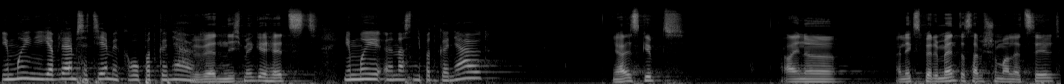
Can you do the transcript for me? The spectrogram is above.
И мы не являемся теми, кого Wir подгоняют. werden nicht mehr gehetzt. И мы, э, нас не подгоняют. Ja, es gibt eine, ein Experiment, das habe ich schon mal erzählt.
